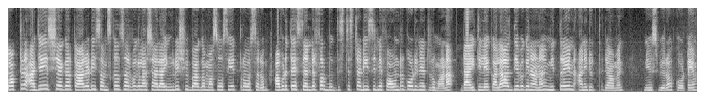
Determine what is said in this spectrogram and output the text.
ഡോക്ടർ അജയ് ശേഖർ കാലടി സംസ്കൃത സർവകലാശാല ഇംഗ്ലീഷ് വിഭാഗം അസോസിയേറ്റ് പ്രൊഫസറും അവിടുത്തെ സെന്റർ ഫോർ ബുദ്ധിസ്റ്റ് സ്റ്റഡീസിന്റെ ഫൗണ്ടർ കോർഡിനേറ്ററുമാണ്. ഡയറ്റിലെ കലാ അധ്യാപകനാണ് മിത്രയൻ അനിരുദ്ധ് രാമൻ. News bureau Kottayam.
